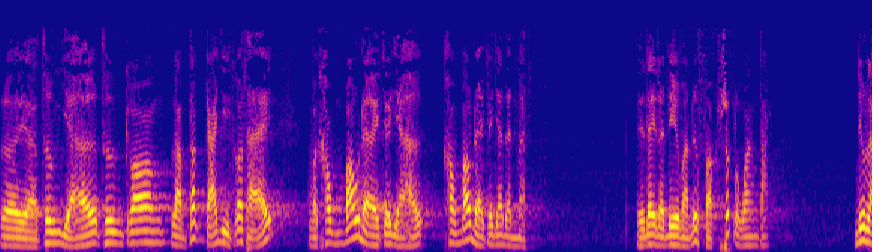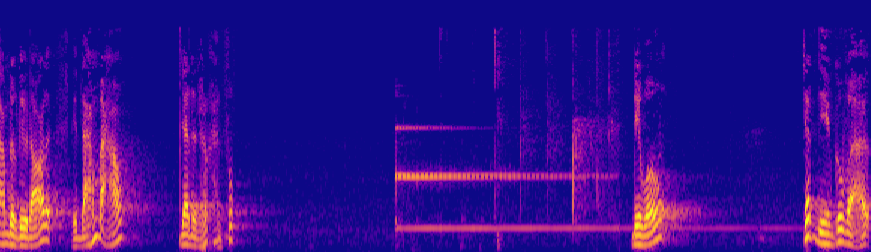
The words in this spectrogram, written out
rồi à, thương vợ thương con làm tất cả gì có thể và không báo đề cho vợ không báo đề cho gia đình mình thì đây là điều mà đức phật rất là quan tâm. Nếu làm được điều đó thì đảm bảo gia đình rất hạnh phúc. Điều bốn, trách nhiệm của vợ.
